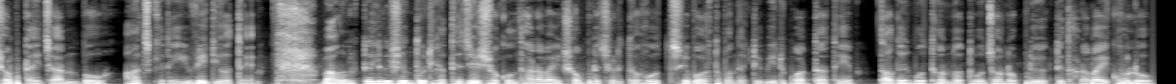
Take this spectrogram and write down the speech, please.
সবটাই জানব আজকের এই ভিডিওতে বাংলা টেলিভিশন দুনিয়াতে যে সকল ধারাবাহিক সম্প্রচারিত হচ্ছে বর্তমানে টিভির পর্দাতে, তাদের মধ্যে অন্যতম জনপ্রিয় একটি ধারাবাহিক হলো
